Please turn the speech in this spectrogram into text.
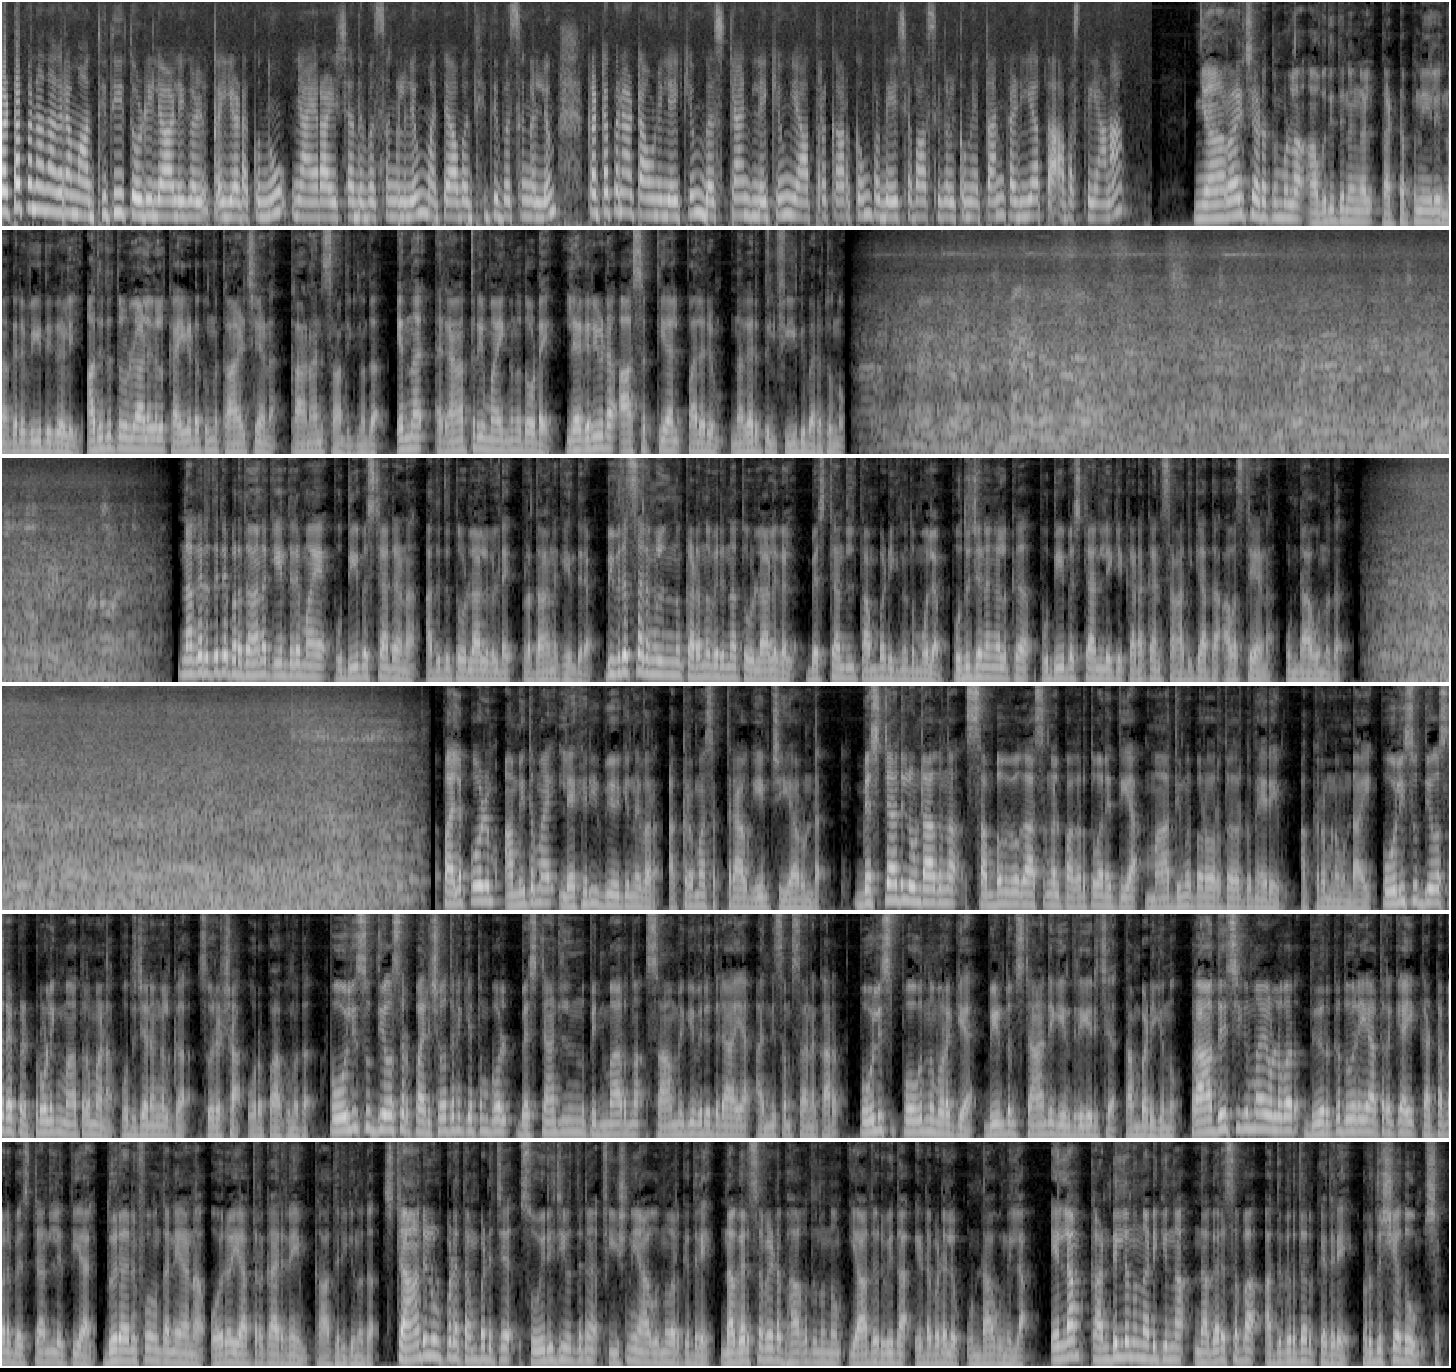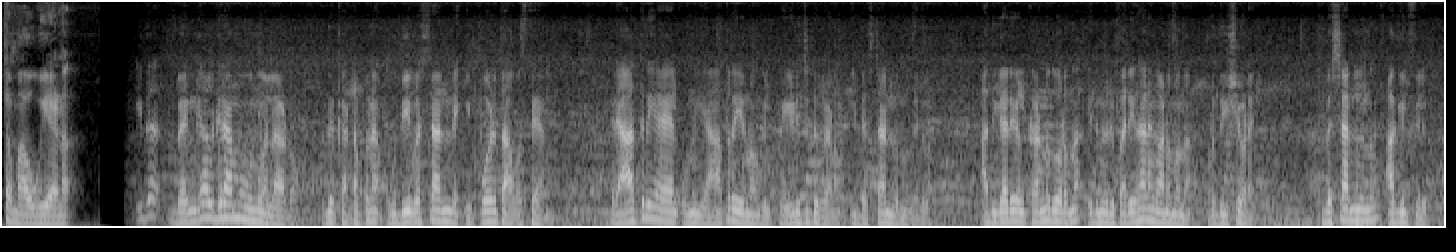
കട്ടപ്പന നഗരം അതിഥി തൊഴിലാളികൾ കൈയടക്കുന്നു. ഞായറാഴ്ച ദിവസങ്ങളിലും മറ്റ് അവധി ദിവസങ്ങളിലും കട്ടപ്പന ടൗണിലേക്കും ബസ് സ്റ്റാൻഡിലേക്കും യാത്രക്കാർക്കും പ്രദേശവാസികൾക്കും എത്താൻ കഴിയാത്ത അവസ്ഥയാണ്. ഞായറാഴ്ച അടക്കമുള്ള അവധി ദിനങ്ങൾ കട്ടപ്പനയിലെ നഗരവീഥികളിൽ അതിഥി തൊഴിലാളികൾ കൈയടക്കുന്ന കാഴ്ചയാണ് കാണാൻ സാധിക്കുന്നത്. എന്നാൽ രാത്രി മയങ്ങുന്നതോടെ ലഹരിയുടെ ആസക്തിയാൽ പലരും നഗരത്തിൽ ഭീതി പരത്തുന്നു. നഗരത്തിന്റെ പ്രധാന കേന്ദ്രമായ പുതിയ ബസ് സ്റ്റാൻഡാണ് അതിഥി തൊഴിലാളികളുടെ പ്രധാന കേന്ദ്രം. വിവിധ സ്ഥലങ്ങളിൽ നിന്നും കടന്നുവരുന്ന തൊഴിലാളികൾ ബസ് സ്റ്റാൻഡിൽ തമ്പടിക്കുന്നത് മൂലം പൊതുജനങ്ങൾക്ക് പുതിയ ബസ് സ്റ്റാൻഡിലേക്ക് കടക്കാൻ സാധിക്കാത്ത അവസ്ഥയാണ് ഉണ്ടാകുന്നത്. പലപ്പോഴും അമിതമായി ലഹരി ഉപയോഗിക്കുന്നവർ അക്രമാസക്തരാകുകയും ചെയ്യാറുണ്ട്. ബസ് സ്റ്റാൻഡിൽ ഉണ്ടാകുന്ന സംഭവവികാസങ്ങൾ പകർത്തുവാനെത്തിയ മാധ്യമപ്രവർത്തകർക്ക് നേരെയും ആക്രമണമുണ്ടായി. പോലീസ് ഉദ്യോഗസ്ഥരെ പെട്രോളിംഗ് മാത്രമാണ് പൊതുജനങ്ങൾക്ക് സുരക്ഷ ഉറപ്പാക്കുന്നത്. പോലീസ് ഉദ്യോഗസ്ഥർ പരിശോധനയ്ക്കെത്തുമ്പോൾ ബസ് സ്റ്റാൻഡിൽ നിന്ന് പിന്മാറുന്ന സാമൂഹ്യ വിരുദ്ധരായ അന്യസംസ്ഥാനക്കാർ പോലീസ് പോകുന്ന മുറയ്ക്ക് വീണ്ടും സ്റ്റാൻഡ് കേന്ദ്രീകരിച്ച് തമ്പടിക്കുന്നു. പ്രാദേശികമായുള്ളവർ ദീർഘദൂര യാത്രയ്ക്കായി കട്ടപ്പന ബസ് സ്റ്റാൻഡിൽ എത്തിയാൽ ദുരനുഭവം തന്നെയാണ് ഓരോ യാത്രക്കാരനെയും കാത്തിരിക്കുന്നത്. സ്റ്റാൻഡിൽ ഉൾപ്പെടെ തമ്പടിച്ച് സൂര്യജീവിതത്തിന് ഭീഷണിയാകുന്നവർക്കെതിരെ നഗരസഭയുടെ ഭാഗത്തു നിന്നും യാതൊരുവിധ ഇടപെടലും ഉണ്ടാകുന്നില്ല. എല്ലാം കണ്ടില്ലെന്ന് നടിക്കുന്ന നഗരസഭ അധികൃതർക്കെതിരെ പ്രതിഷേധവും ശക്തമാവുകയാണ്. ഇത് ബംഗാൾ ഗ്രാമമൊന്നുമല്ല കേട്ടോ. ഇത് കട്ടപ്പന പുതിയ ബസ് സ്റ്റാൻഡിന്റെ ഇപ്പോഴത്തെ അവസ്ഥയാണ്. രാത്രിയായാൽ ഒന്ന് യാത്ര ചെയ്യണമെങ്കിൽ പേടിച്ചിട്ട് വേണം ഈ ബസ് സ്റ്റാൻഡിൽ ഒന്ന് വരുവാൻ. അധികാരികൾ കണ്ണു തുറന്ന് ഇതിനൊരു പരിഹാരം കാണുമെന്ന പ്രതീക്ഷയോടെ. ബസ് സ്റ്റാൻഡിൽ നിന്നും അഖിൽ ഫിലിപ്പ്.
